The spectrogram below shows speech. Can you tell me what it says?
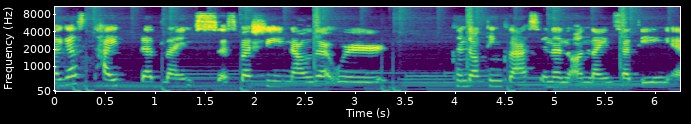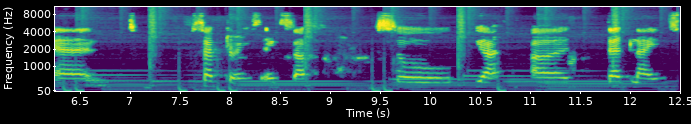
I guess tight deadlines, especially now that we're conducting class in an online setting and subterms and stuff. So yeah, uh, deadlines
